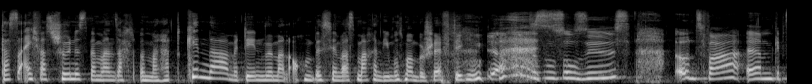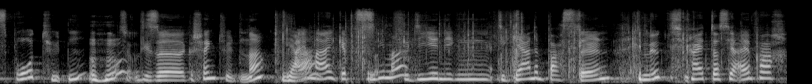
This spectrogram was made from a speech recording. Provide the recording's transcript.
das ist eigentlich was Schönes, wenn man sagt, man hat Kinder, mit denen will man auch ein bisschen was machen, die muss man beschäftigen. Ja, das ist so süß. Und zwar ähm, gibt es Brottüten, mhm. diese Geschenktüten. Ne? Ja. Einmal gibt es für diejenigen, die gerne basteln, die Möglichkeit, dass ihr einfach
